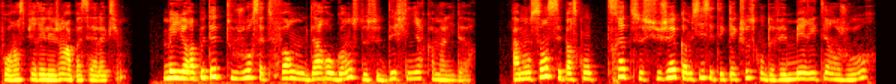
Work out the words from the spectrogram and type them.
pour inspirer les gens à passer à l'action. Mais il y aura peut-être toujours cette forme d'arrogance de se définir comme un leader. À mon sens, c'est parce qu'on traite ce sujet comme si c'était quelque chose qu'on devait mériter un jour,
